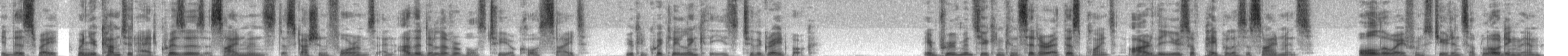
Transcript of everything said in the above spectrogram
In this way, when you come to add quizzes, assignments, discussion forums, and other deliverables to your course site, you can quickly link these to the gradebook. Improvements you can consider at this point are the use of paperless assignments, all the way from students uploading them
